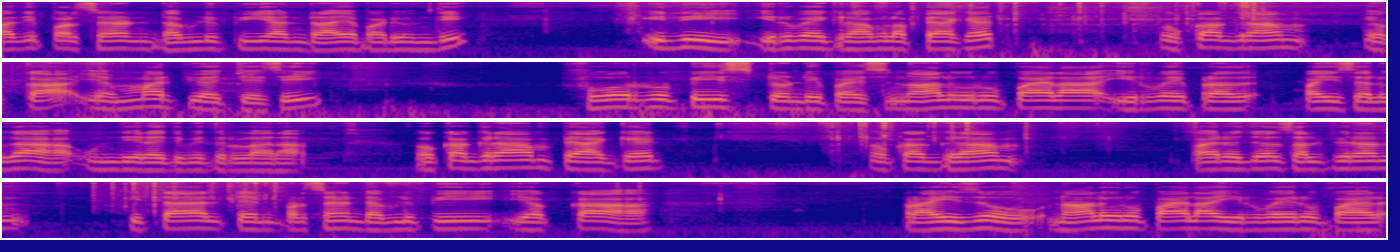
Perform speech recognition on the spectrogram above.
పది పర్సెంట్ డబ్ల్యూపీ అని రాయబడి ఉంది. ఇది ఇరవై గ్రాముల ప్యాకెట్. ఒక గ్రామ్ యొక్క ఎంఆర్పి వచ్చేసి ఫోర్ రూపీస్ ట్వంటీ పైస్ నాలుగు రూపాయల ఇరవై ప్ర పైసలుగా ఉంది రైతు మిత్రులారా. ఒక గ్రామ్ ప్యాకెట్ ఒక gram pyrazosulfuron ethyl ten percent WP యొక్క ప్రైజు నాలుగు రూపాయల ఇరవై రూపాయల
